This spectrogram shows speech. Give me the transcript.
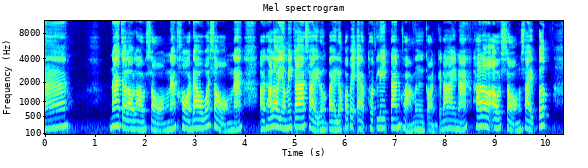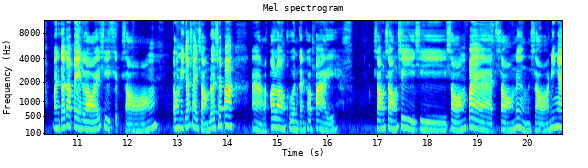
นะ น่าจะเราๆสองนะ ขอเดาว่าสองนะอ่าถ้าเรายังไม่กล้าใส่ลงไป แล้วก็ไปแอบทดเลขด้านขวามือก่อนก็ได้นะ ถ้าเราเอาสองใส่ปุ๊บ มันก็จะเป็นร้อยสี่สิบสอง ตรงนี้ก็ใส่สองด้วยใช่ปะอ่าก็ลองคูณกันเข้าไปสองสองสี่สี่สองแปดสองหนึ่งสองนี่ไง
